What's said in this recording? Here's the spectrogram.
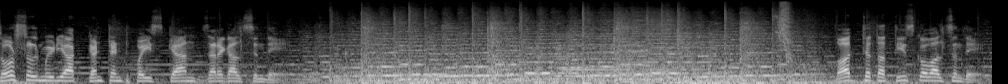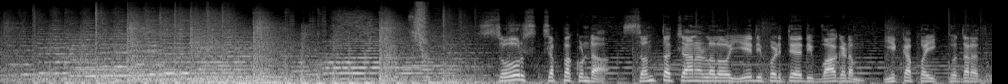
సోషల్ మీడియా కంటెంట్ పై స్కాన్ జరగాల్సిందే. బాధ్యత తీసుకోవాల్సిందే. సోర్స్ చెప్పకుండా సొంత ఛానళ్ళలో ఏది పడితే అది వాగడం ఇకపై కుదరదు.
